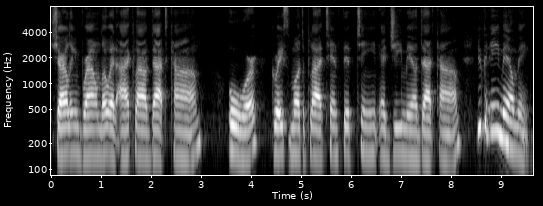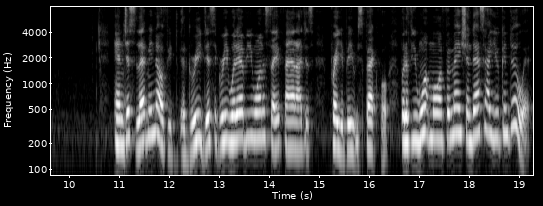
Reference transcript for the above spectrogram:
Charlene Brownlow at iCloud.com or Grace Multiplied 1015 at gmail.com. You can email me. And just let me know if you agree, disagree, whatever you want to say. Fine, I just pray you be respectful. But if you want more information, that's how you can do it.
